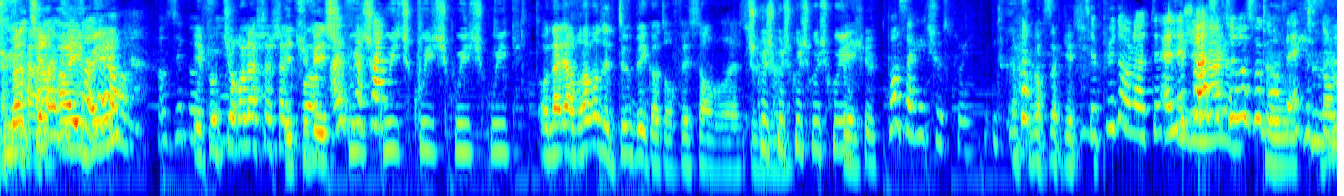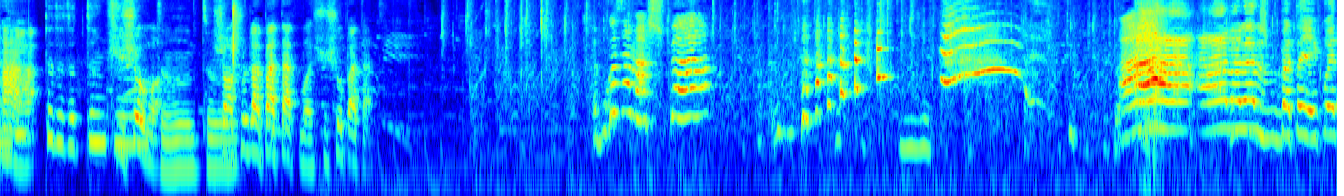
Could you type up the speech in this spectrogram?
Tu maintiens A et à B. Il faut que tu relâches à chaque Et tu fois. fais Ah, squish, squish, squish, squish, squish. On a l'air vraiment d'être teubés quand on fait ça en vrai. Squish, squish, squish, squish, squish. Pense à quelque chose, Chloé. Pour ça que- C'est plus dans la tête. Elle n'est pas sortie dans ce contexte. Ah, Je suis chaud, moi. je suis un chaud de la patate, moi. Je suis chaud patate. Mais Pourquoi ça marche pas? Ah, ah là là, je me bataille avec Wen.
